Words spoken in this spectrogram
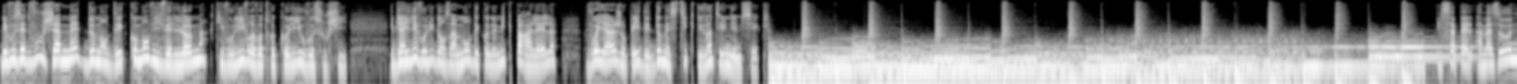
Mais vous êtes-vous jamais demandé comment vivait l'homme qui vous livre votre colis ou vos sushis? Eh bien, il évolue dans un monde économique parallèle. Voyage au pays des domestiques du XXIe siècle. S'appellent Amazon,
